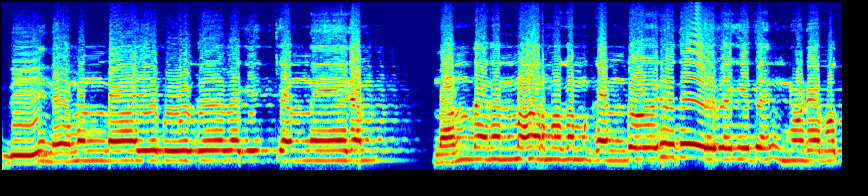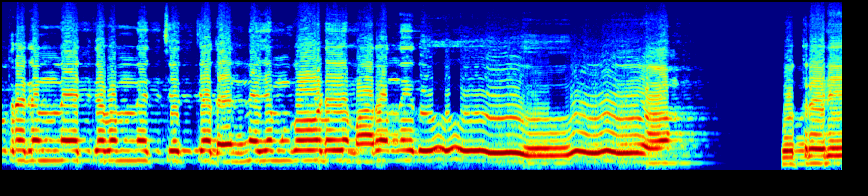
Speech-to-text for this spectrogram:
ദീനമുണ്ടായ ഭൂദേവകിക്കന്നേരം നന്ദനന്മാർ മുഖം കണ്ടൊരു ദേവകി തന്നെ പുത്രരെന്നേറ്റവും നിശ്ചിത്യ തന്നെയും കൂടെ മറന്നിതു. പുത്രരെ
